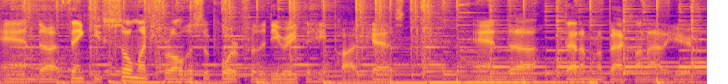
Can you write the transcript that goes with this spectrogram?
And uh, thank you so much for all the support for the D Rate the Hate podcast. And uh, with that, I'm going to back on out of here.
